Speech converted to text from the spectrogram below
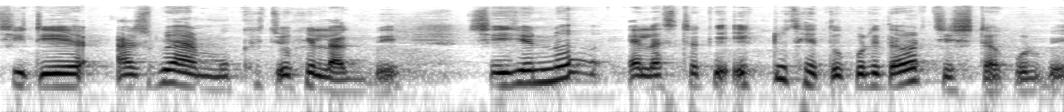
ছিটে আসবে আর মুখে চোখে লাগবে। সেই জন্য এলাচটাকে একটু থেতো করে দেওয়ার চেষ্টা করবে।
